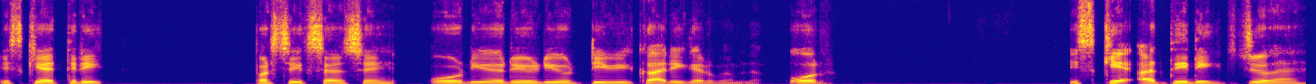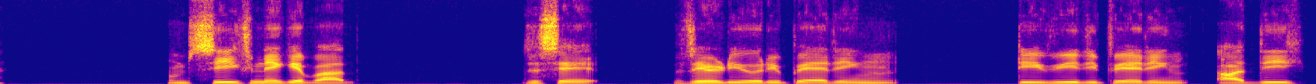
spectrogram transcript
इसके अतिरिक्त प्रशिक्षण से ऑडियो, रेडियो, टीवी कारीगर बनना। और इसके अतिरिक्त जो है, हम सीखने के बाद, जैसे रेडियो रिपेयरिंग, टीवी रिपेयरिंग आदि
